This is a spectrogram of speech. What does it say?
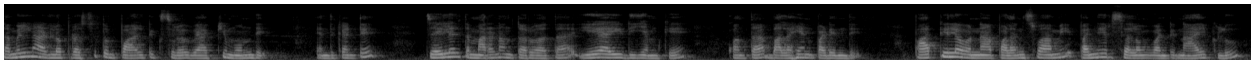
తమిళనాడులో ప్రస్తుతం పాలిటిక్స్లో వ్యాక్యూమ్ ఉంది. ఎందుకంటే జయలలిత మరణం తరువాత ఏఐడిఎంకే కొంత బలహీనపడింది. పార్టీలో ఉన్న పళనిస్వామి పన్నీర్ సెల్వం వంటి నాయకులు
